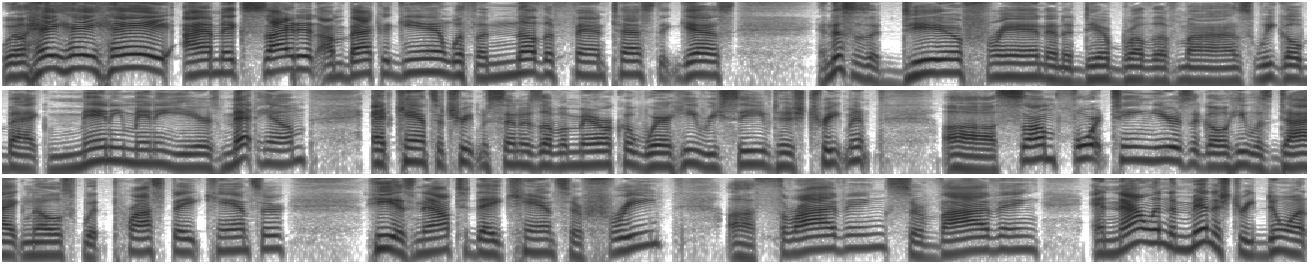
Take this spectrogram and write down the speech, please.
Well, hey, hey, hey, I'm excited. I'm back again with another fantastic guest. And this is a dear friend and a dear brother of mine. We go back many, many years. Met him at Cancer Treatment Centers of America, where he received his treatment. Uh, some 14 years ago, he was diagnosed with prostate cancer. He is now today cancer free, uh, thriving, surviving, and now in the ministry doing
